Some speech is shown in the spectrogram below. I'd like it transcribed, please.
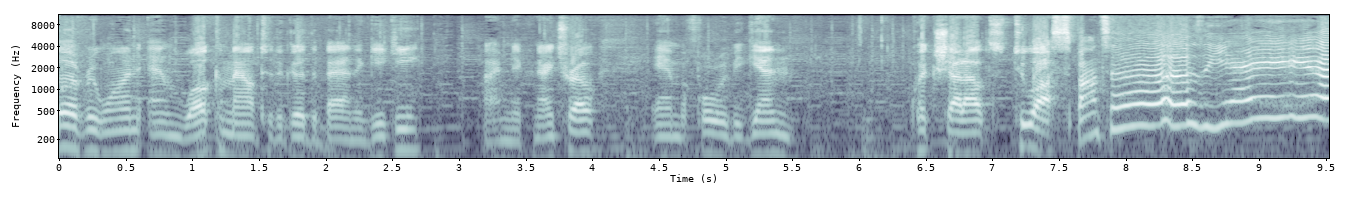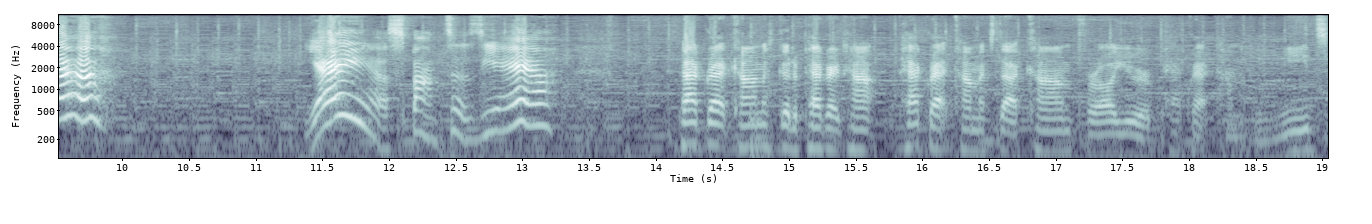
Hello, everyone, and welcome out to the good, the bad, and the geeky. I'm Nick Nitro, and before we begin, quick shout outs to our sponsors, yeah! Yeah, sponsors, yeah! Pack Rat Comics, go to packrat packratcomics.com for all your Pack Rat comic needs.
